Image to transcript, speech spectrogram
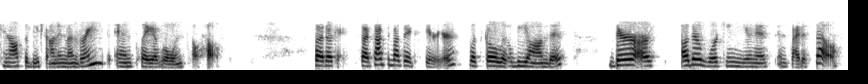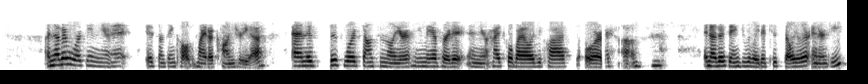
can also be found in membranes and play a role in cell health. But okay, so I've talked about the exterior. Let's go a little beyond this. There are other working units inside a cell. Another working unit is something called mitochondria, and if this word sounds familiar, you may have heard it in your high school biology class or um, in other things related to cellular energy.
